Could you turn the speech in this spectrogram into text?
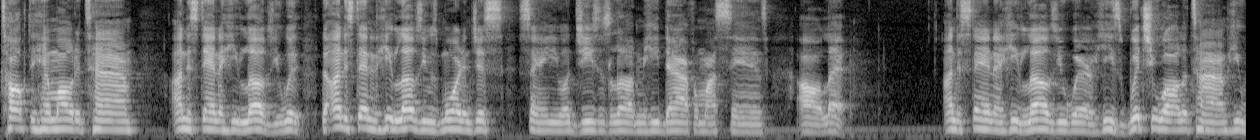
talk to him all the time. Understand that he loves you. The understanding that he loves you is more than just saying, you know, Jesus loved me. He died for my sins, all that. Understand that he loves you where he's with you all the time. He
